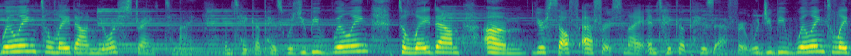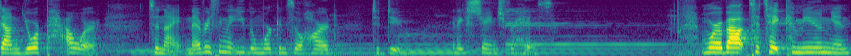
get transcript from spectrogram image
willing to lay down your strength tonight and take up His? Would you be willing to lay down um, your self effort tonight and take up His effort? Would you be willing to lay down your power tonight and everything that you've been working so hard to do in exchange for His? We're about to take communion,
